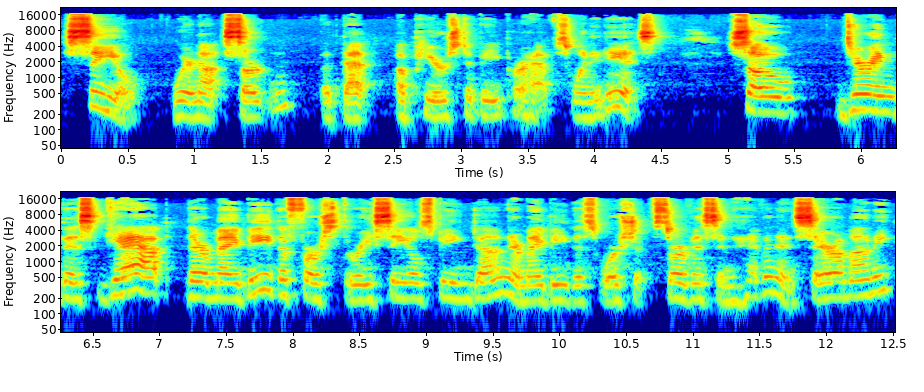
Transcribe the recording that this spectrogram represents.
seal. We're not certain, but that appears to be perhaps when it is. So during this gap, there may be the first three seals being done. There may be this worship service in heaven and ceremony.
